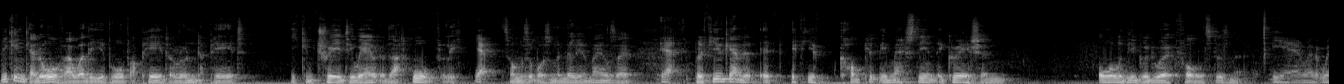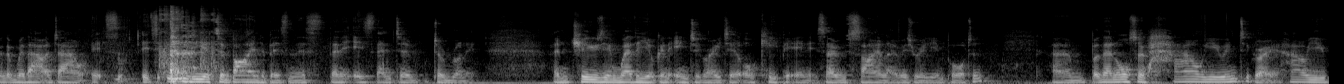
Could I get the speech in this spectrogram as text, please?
You can get over whether you've overpaid or underpaid. You can trade your way out of that, hopefully, Yeah. as long as it wasn't a million miles out. Yeah. But if you get it, it if you completely mess the integration, all of your good work falls, doesn't it? Yeah, with, with, without a doubt, it's it's easier to buy the business than it is then to, to run it. And choosing whether you're going to integrate it or keep it in its own silo is really important. Um, but then also how you integrate, how you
